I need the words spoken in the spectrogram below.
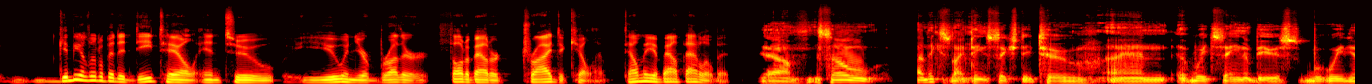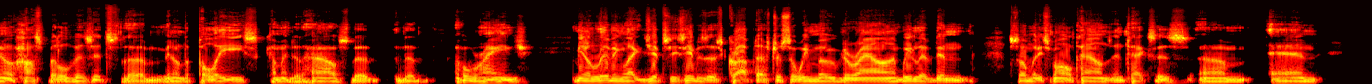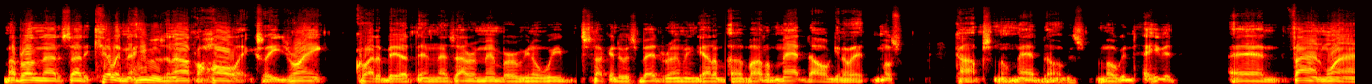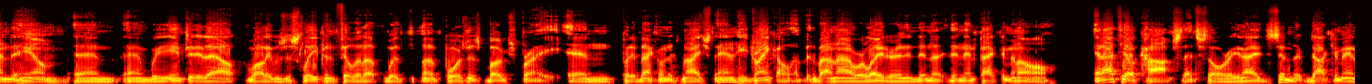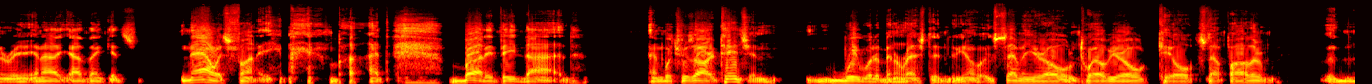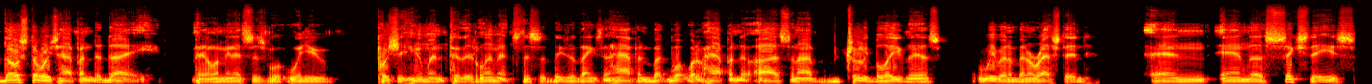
give me a little bit of detail into you and your brother thought about or tried to kill him. Tell me about that a little bit. Yeah. So, I think it's 1962, and we'd seen abuse. We, you know, hospital visits, the you know the police coming to the house, the the whole range. You know, living like gypsies. He was a crop duster, so we moved around, and we lived in so many small towns in Texas. Um, and my brother and I decided to kill him. Now he was an alcoholic, so he drank quite a bit. And as I remember, you know, we snuck into his bedroom and got a, a bottle of Mad Dog. You know, most cops know Mad Dog is Mogen David and fine wine to him, and and we emptied it out while he was asleep and filled it up with uh, poisonous bug spray and put it back on his nightstand. He drank all of it about an hour later, and it didn't it didn't impact him at all. And I tell cops that story, and I, in the documentary, and I, I think it's now it's funny, but but if he died, and which was our intention, we would have been arrested. You know, seven year old, twelve year old kill stepfather those stories happen today. Bill. I mean, this is when you push a human to their limits. This is, these are things that happen. But what would have happened to us, and I truly believe this, we would have been arrested. And in the 60s,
